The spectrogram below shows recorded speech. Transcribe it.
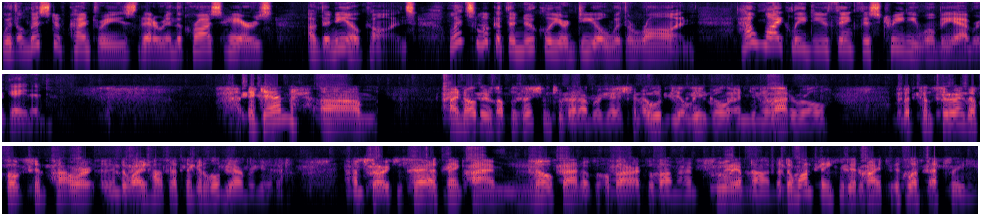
with a list of countries that are in the crosshairs of the neocons. Let's look at the nuclear deal with Iran. How likely do you think this treaty will be abrogated? Again, um, I know there's opposition to that abrogation. It would be illegal and unilateral. But considering the folks in power in the White House, I think it will be abrogated. I'm sorry to say, I think I'm no fan of Barack Obama. I truly am not. But the one thing he did right was that treaty.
